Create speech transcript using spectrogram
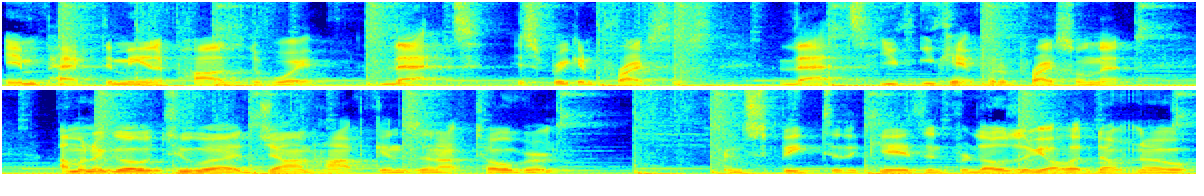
impacted me in a positive way. That is freaking priceless. That, you, you can't put a price on that. I'm gonna go to uh, John Hopkins in October and speak to the kids. And for those of y'all that don't know,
